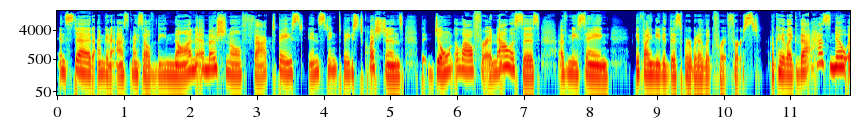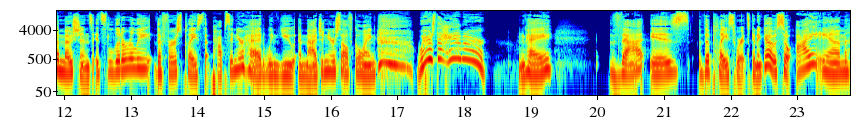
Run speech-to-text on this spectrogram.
Instead, I'm going to ask myself the non emotional, fact based, instinct based questions that don't allow for analysis of me saying, if I needed this, where would I look for it first? Okay. Like that has no emotions. It's literally the first place that pops in your head when you imagine yourself going, where's the hammer? Okay. That is the place where it's going to go. So I am,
